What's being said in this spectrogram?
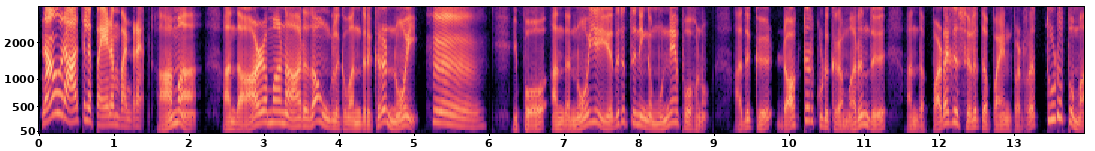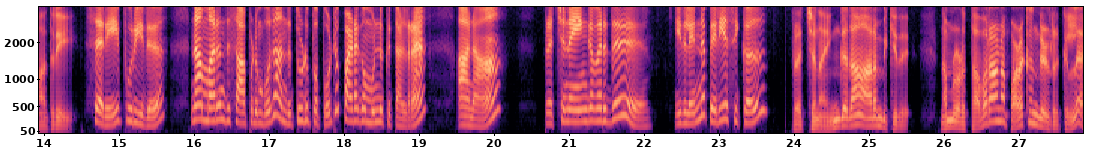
நான் ஒரு ஆத்துல பயணம் பண்றேன். ஆமா. அந்த ஆழமான ஆறு தான் உங்களுக்கு வந்திருக்கிற நோய். இப்போ அந்த நோயை எதிர்த்து நீங்க முன்னே போகணும். அதுக்கு டாக்டர் கொடுக்கிற மருந்து அந்த படகு செலுத்த பயன்படுற துடுப்பு மாதிரி. சரி புரியுது. நான் மருந்து சாப்பிடும்போது அந்த துடுப்பை போட்டு படக முன்னுக்கு தள்ளுறேன். ஆனா பிரச்சனை எங்க வருது? இதுல என்ன பெரிய சிக்கல்? பிரச்சனை இங்க தான் ஆரம்பிக்குது. நம்மளோட தவறான பழக்கங்கள் இருக்குல்ல?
